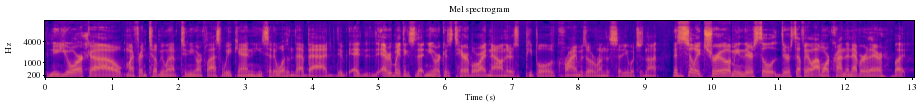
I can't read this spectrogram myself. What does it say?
New York, uh, my friend Toby went up to New York last weekend. He said it wasn't that bad. Everybody thinks that New York is terrible right now, and there's people, crime has overrun the city, which is not necessarily true. I mean, there's still there's definitely a lot more crime than ever there, but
